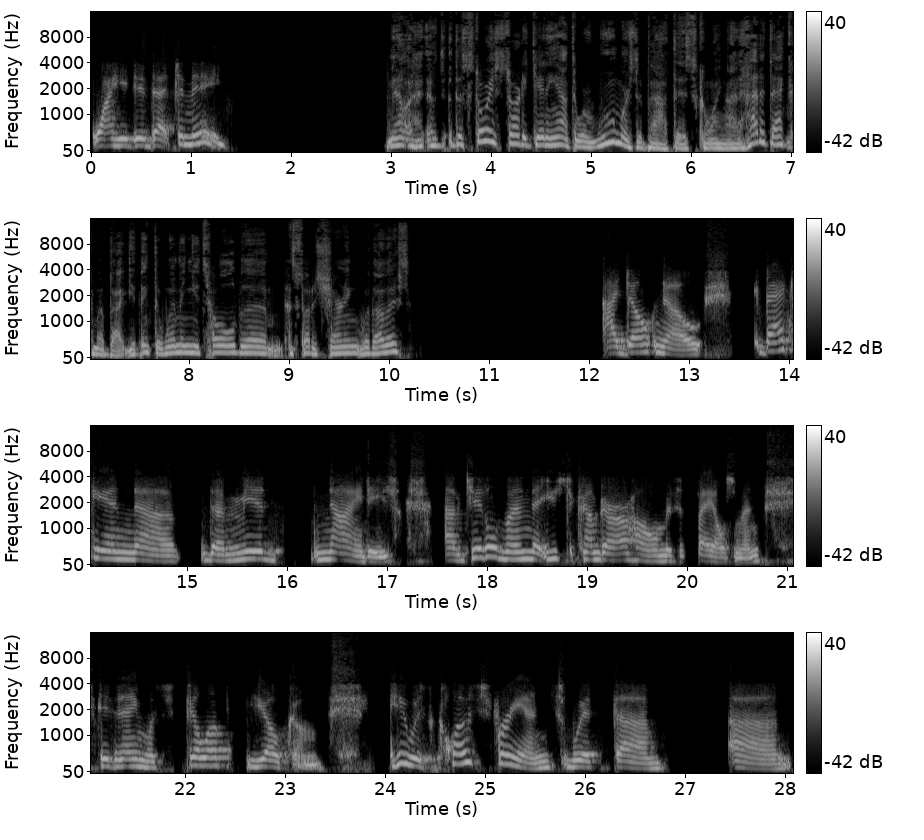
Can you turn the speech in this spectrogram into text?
why he did that to me. Now, uh, the story started getting out. There were rumors about this going on. How did that come about? You think the women you told um, started sharing with others? I don't know. Back in uh, the mid 90s, a gentleman that used to come to our home as a salesman, his name was Philip Yoakum. He was close friends with um, um,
